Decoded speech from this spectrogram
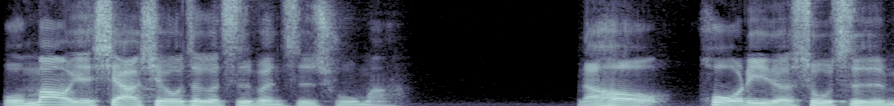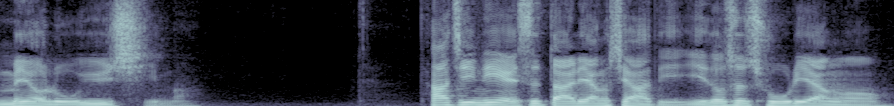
稳懋也下修这个资本支出嘛，然后获利的数字没有如预期嘛，它今天也是带量下跌，也都是出量哦，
